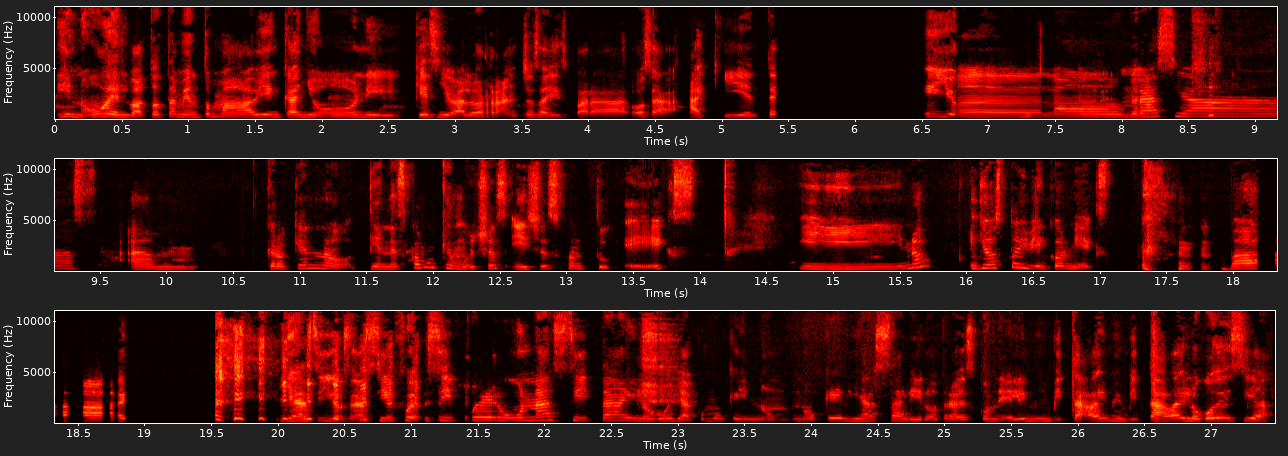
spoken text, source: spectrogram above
Y no, el vato también tomaba bien cañón y que se iba a los ranchos a disparar, o sea, aquí en Y yo, ah, no, gracias. creo que no, tienes como que muchos issues con tu ex. Y no, yo estoy bien con mi ex. Bye. Y así, o sea, sí fue, sí fue una cita y luego ya como que no, no quería salir otra vez con él y me invitaba y me invitaba y luego decía,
